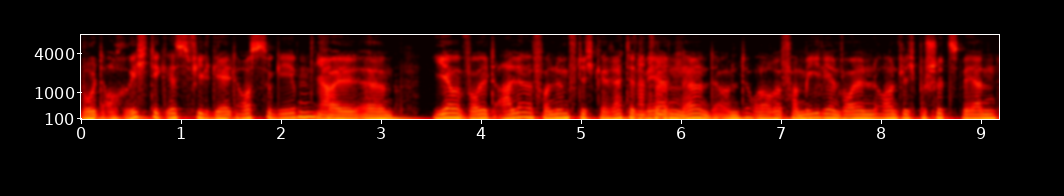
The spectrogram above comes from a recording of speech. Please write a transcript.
wo es auch richtig ist, viel Geld auszugeben, Ja. weil ähm, ihr wollt alle vernünftig gerettet Natürlich. werden ne? und, eure Familien wollen ordentlich beschützt werden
